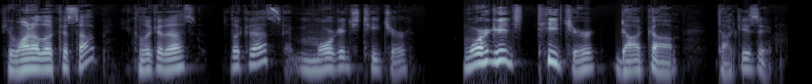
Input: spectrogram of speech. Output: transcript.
If you want to look us up, you can look at us. Look at us at Mortgage Teacher, mortgageteacher.com. Talk to you soon.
